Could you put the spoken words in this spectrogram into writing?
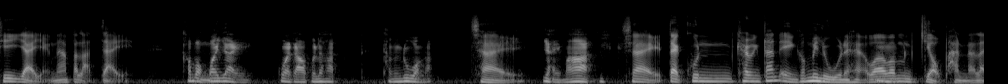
ที่ใหญ่อย่างน่าประหลาดใจ เขาบอกว่าใหญ่ กว่าดาวพฤหัสทั้งดวงอะใช่ ใหญ่มาก ใช่ แต่คุณแคริงตันเองก็ไม่รู้นะฮะ ว่าอืมว่ามันเกี่ยวพันอะไร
